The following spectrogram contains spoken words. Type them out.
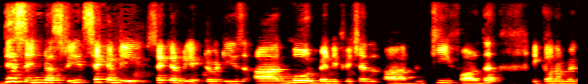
this industry, secondary, secondary activities are more beneficial, are key for the economic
